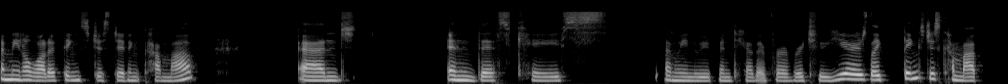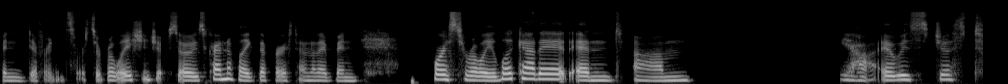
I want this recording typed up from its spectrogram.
I mean a lot of things just didn't come up and in this case I mean, we've been together for over two years. Like things just come up in different sorts of relationships. So it's kind of like the first time that I've been forced to really look at it. And um yeah, it was just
